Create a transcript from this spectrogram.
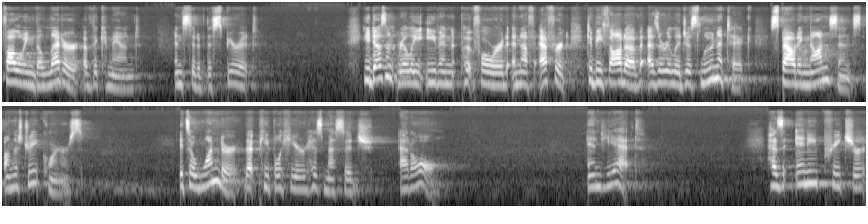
following the letter of the command instead of the spirit. He doesn't really even put forward enough effort to be thought of as a religious lunatic spouting nonsense on the street corners. It's a wonder that people hear his message at all. And yet, has any preacher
